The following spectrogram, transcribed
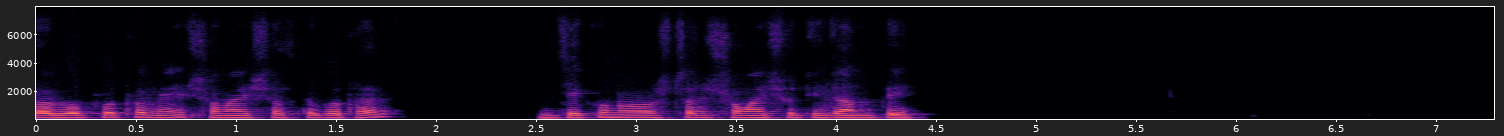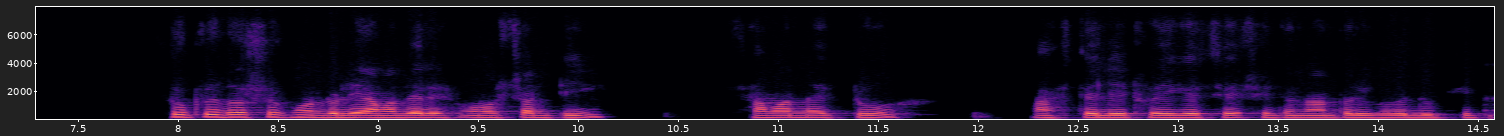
সর্বপ্রথমে সময়ের স্বাস্থ্য কথার যেকোনো অনুষ্ঠান সময়সূচি জানতে। সুপ্রিয় দর্শক মণ্ডলী আমাদের অনুষ্ঠানটি সামান্য একটু আসতে লেট হয়ে গেছে সেজন্য আন্তরিকভাবে দুঃখিত।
